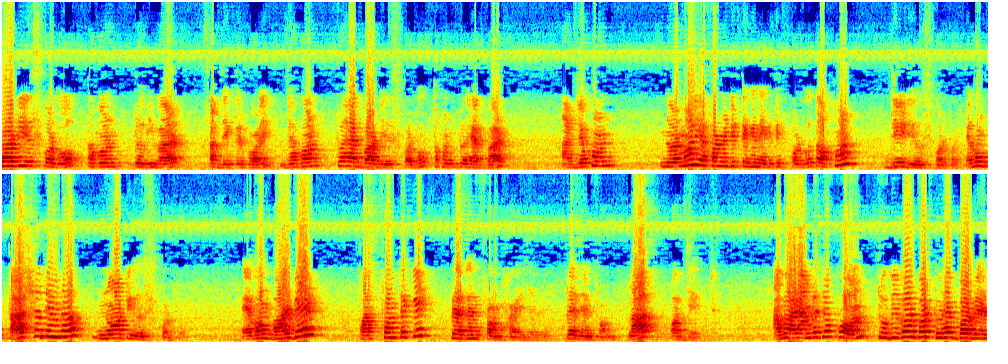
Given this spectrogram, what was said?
ভার্ব ইউজ করব, তখন টু বি ভার্ব সাবজেক্টের পরে, যখন টু হ্যাভ ভার্ব ইউজ করব, তখন টু হ্যাভ ভার্ব আর যখন নর্মালি অ্যাফার্মেটিভ থেকে নেগেটিভ করব, তখন ডিড ইউজ করব এবং তার সাথে আমরা নট ইউজ করব এবং ভার্বের ফার্স্ট ফর্ম থেকে প্রেজেন্ট ফর্ম হয়ে যাবে প্রেজেন্ট ফর্ম প্লাস অবজেক্ট আবার আমরা যখন টু বি ভার্ব বা টু হ্যাভ ভার্বের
